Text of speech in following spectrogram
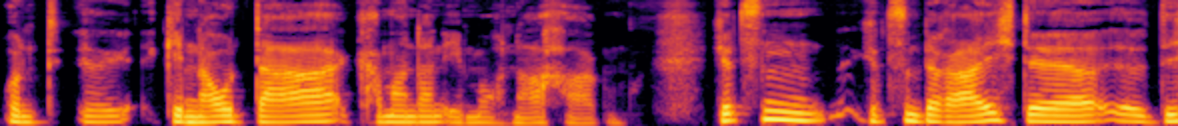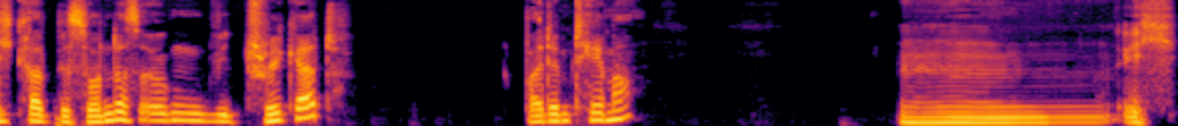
Und äh, genau da kann man dann eben auch nachhaken. Gibt es einen, gibt's einen Bereich, der äh, dich gerade besonders irgendwie triggert bei dem Thema? Hm, ich,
